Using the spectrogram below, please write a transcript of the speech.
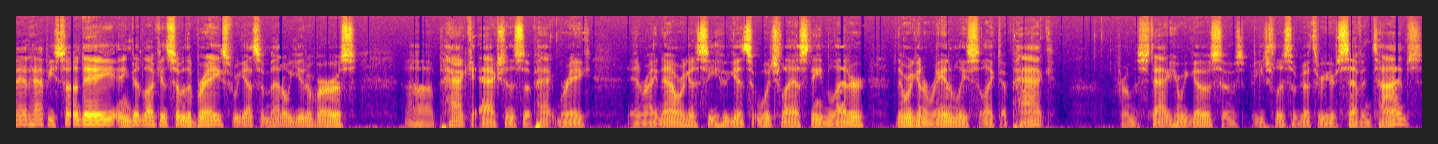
man. Happy Sunday and good luck in some of the breaks. We got some Metal Universe uh, pack action. This is a pack break. And right now we're going to see who gets which last name letter. Then we're going to randomly select a pack from the stack. Here we go. So each list will go through here seven times.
